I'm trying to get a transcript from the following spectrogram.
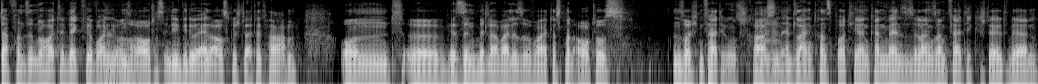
davon sind wir heute weg. Wir wollen unsere Autos individuell ausgestattet haben. Und äh, wir sind mittlerweile so weit, dass man Autos in solchen Fertigungsstraßen mhm. entlang transportieren kann, wenn sie so langsam fertiggestellt werden.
